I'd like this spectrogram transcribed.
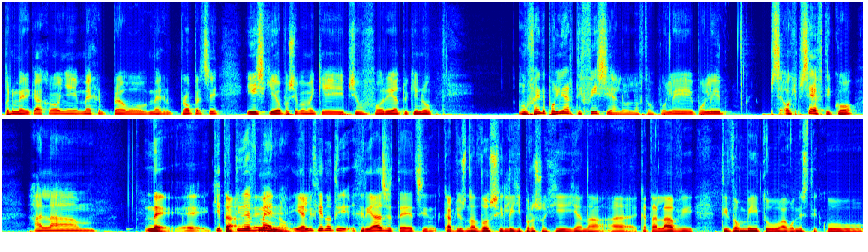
Πριν μερικά χρόνια μέχρι, μέχρι πρόπερση ίσχυε όπως είπαμε και η ψηφοφορία του κοινού. Μου φαίνεται πολύ artificial όλο αυτό, πολύ, πολύ όχι ψεύτικο, αλλά ναι, ε, κοίτα, ε, η αλήθεια είναι ότι χρειάζεται έτσι κάποιος να δώσει λίγη προσοχή για να ε, καταλάβει τη δομή του αγωνιστικού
